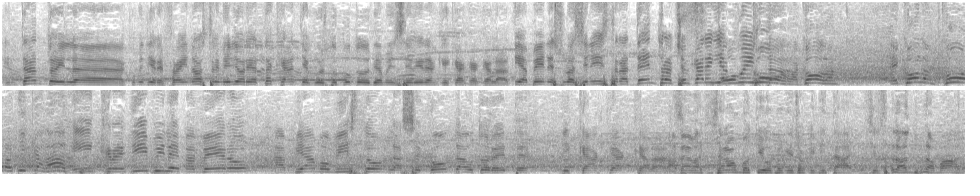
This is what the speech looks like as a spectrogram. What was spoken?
intanto il eh, come dire fra i nostri migliori attaccanti a questo punto dobbiamo inserire anche Cacca Calazze via bene sulla sinistra dentro a cercare gli acquista Ancora, gol, e gol ancora di Calazzi. Incredibile ma vero abbiamo visto la seconda autorete di Cacca Calazze Vabbè, ma ci sarà un motivo perché giochi in Italia, si sta dando una mano.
